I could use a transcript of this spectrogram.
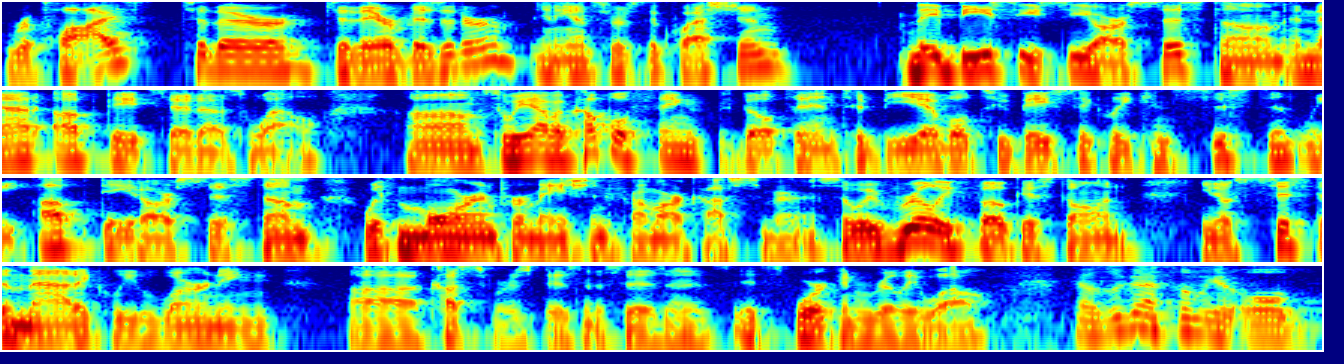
replies to their to their visitor and answers the question, they BCC our system and that updates it as well. Um, so we have a couple things built in to be able to basically consistently update our system with more information from our customers. So we've really focused on you know systematically learning uh, customers' businesses, and it's it's working really well. Yeah, I was looking at some of your old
